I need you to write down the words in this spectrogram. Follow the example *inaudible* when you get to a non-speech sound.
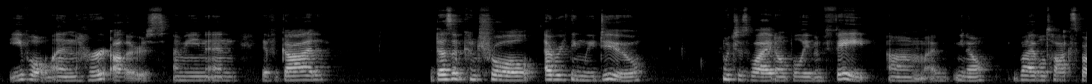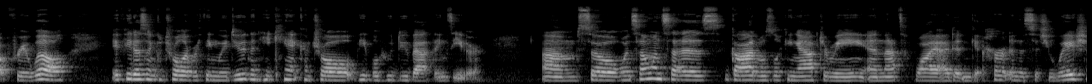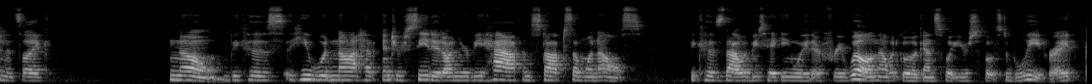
evil and hurt others. I mean, and if God doesn't control everything we do, which is why I don't believe in fate, um, I, you know, the Bible talks about free will. If He doesn't control everything we do, then He can't control people who do bad things either. Um, so when someone says God was looking after me and that's why I didn't get hurt in this situation, it's like, no, because he would not have interceded on your behalf and stopped someone else, because that would be taking away their free will and that would go against what you're supposed to believe, right?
